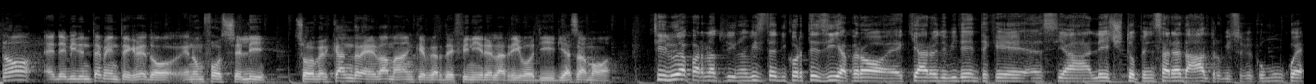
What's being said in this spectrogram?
No, ed evidentemente credo che non fosse lì solo per Candreva, ma anche per definire l'arrivo di, di Asamoah. Sì, lui ha parlato di una visita di cortesia, però è chiaro ed evidente che eh, sia lecito pensare ad altro, visto che comunque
